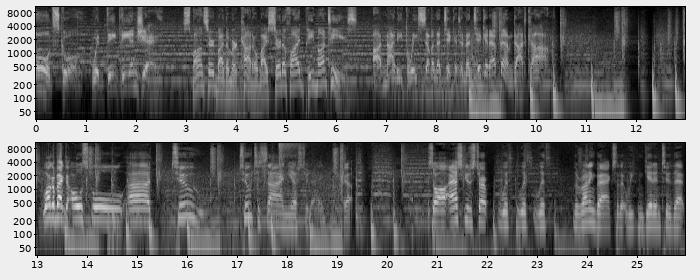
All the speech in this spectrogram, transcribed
Old School with DP and J. Sponsored by the Mercado by Certified Piedmontese on 93.7 The Ticket and theticketfm.com. Welcome back to Old School. Uh, two, two to sign yesterday. Yeah. So I'll ask you to start with with with the running back so that we can get into that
